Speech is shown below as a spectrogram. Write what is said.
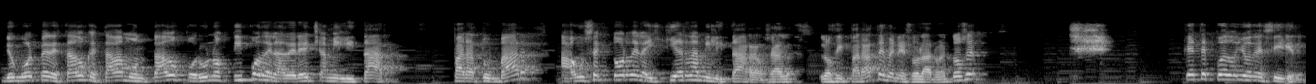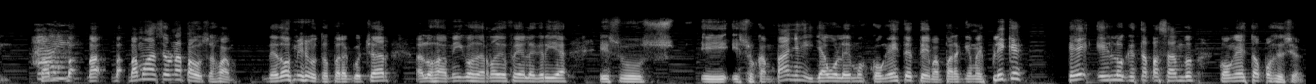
de un golpe de Estado que estaba montado por unos tipos de la derecha militar para tumbar a un sector de la izquierda militar, o sea, los disparates venezolanos. Entonces, ¿qué te puedo yo decir? Va, va, va, vamos a hacer una pausa, Juan, de dos minutos para escuchar a los amigos de Radio Fe y Alegría y sus, y, y sus campañas y ya volvemos con este tema para que me explique qué es lo que está pasando con esta oposición.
